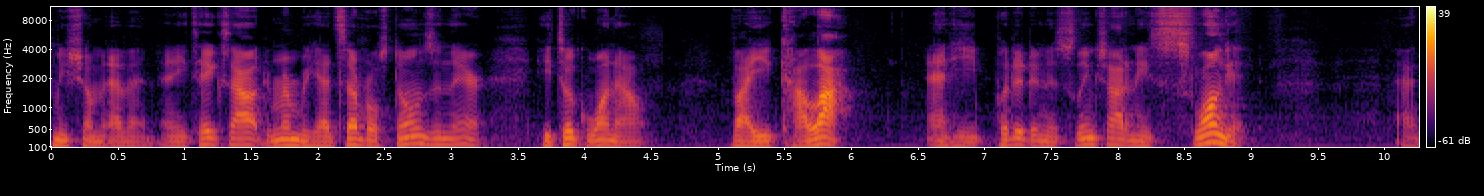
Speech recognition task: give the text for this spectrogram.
misham even, and he takes out. Remember, he had several stones in there. He took one out, Vayikala, and he put it in his slingshot and he slung it at,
